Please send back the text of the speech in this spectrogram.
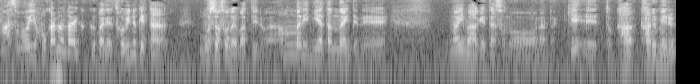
まあ、そういう他の外国馬で飛び抜けた面白そうな馬っていうのがあんまり見当たらないんでね。まあ、今挙げた、その、なんだっけ、えっ、と、カルメル？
